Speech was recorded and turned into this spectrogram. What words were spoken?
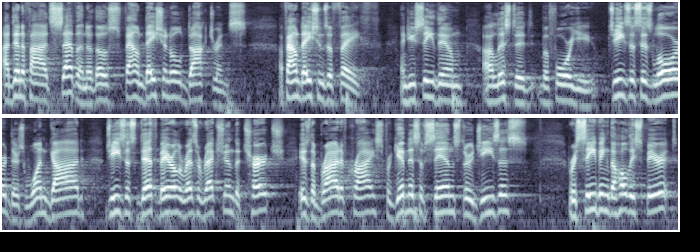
identified seven of those foundational doctrines, uh, foundations of faith, and you see them uh, listed before you. Jesus is Lord, there's one God, Jesus' death, burial, and resurrection, the church is the bride of Christ, forgiveness of sins through Jesus, receiving the Holy Spirit,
